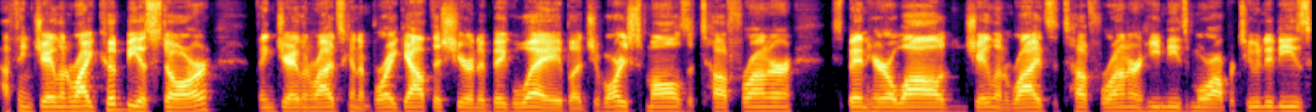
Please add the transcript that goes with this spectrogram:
I think Jalen Wright could be a star. I think Jalen Wright's going to break out this year in a big way. But Jabari Small is a tough runner. He's been here a while. Jalen Wright's a tough runner. He needs more opportunities.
